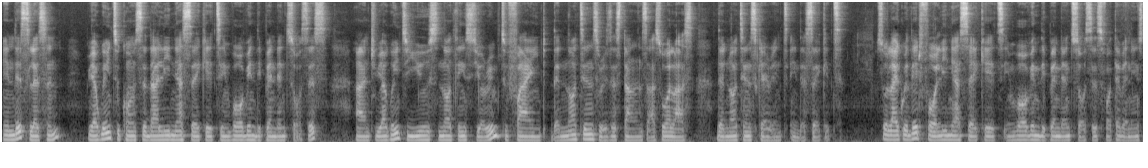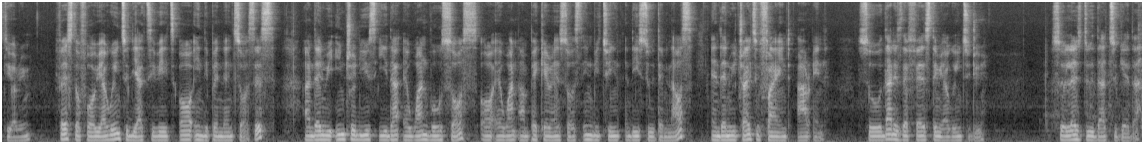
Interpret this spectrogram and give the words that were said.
In this lesson, we are going to consider linear circuits involving dependent sources and we are going to use Norton's theorem to find the Norton's resistance as well as the Norton's current in the circuit. So like we did for linear circuits involving dependent sources for Thevenin's theorem, first of all we are going to deactivate all independent sources and then we introduce either a 1 volt source or a 1 ampere current source in between these two terminals and then we try to find Rn. So that is the first thing we are going to do. So let's do that together.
